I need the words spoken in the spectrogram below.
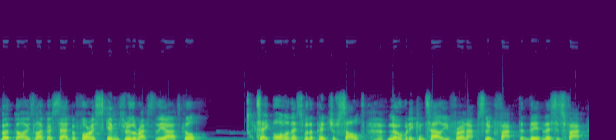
But guys, like I said, before I skim through the rest of the article, take all of this with a pinch of salt. Nobody can tell you for an absolute fact that this is fact.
